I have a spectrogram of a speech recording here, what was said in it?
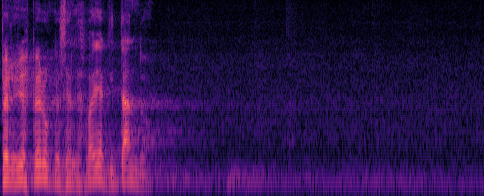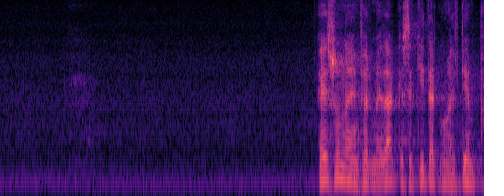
Pero yo espero que se les vaya quitando Es una enfermedad que se quita con el tiempo.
